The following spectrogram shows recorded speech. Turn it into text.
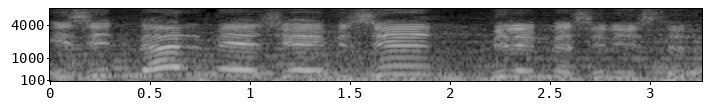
izin vermeyeceğimizin bilinmesini isterim.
